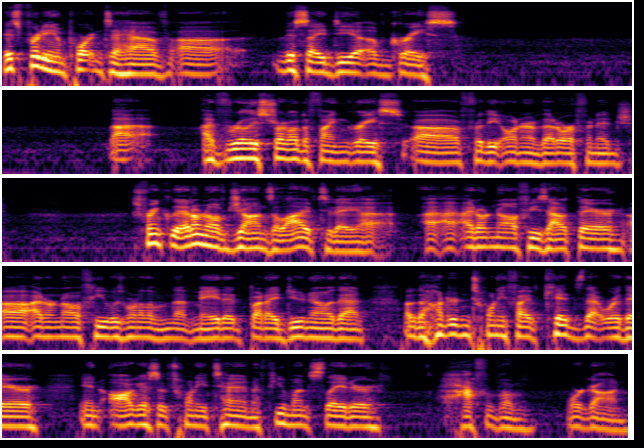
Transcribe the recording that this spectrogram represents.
It's pretty important to have uh, this idea of grace. I, I've really struggled to find grace uh, for the owner of that orphanage. Frankly, I don't know if John's alive today. I, I, I don't know if he's out there. Uh, I don't know if he was one of them that made it, but I do know that of the 125 kids that were there in August of 2010, a few months later, half of them were gone.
